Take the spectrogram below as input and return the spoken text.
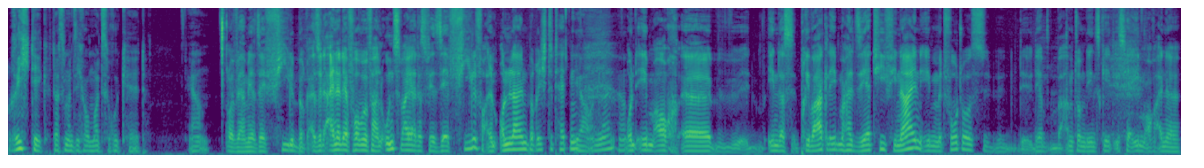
richtig, dass man sich auch mal zurückhält. Ja. Aber wir haben ja sehr viel, also einer der Vorwürfe an uns war ja, dass wir sehr viel, vor allem online berichtet hätten. Ja, online. Ja. Und eben auch äh, in das Privatleben halt sehr tief hinein, eben mit Fotos. Der Beamte, um den es geht, ist ja eben auch eine,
